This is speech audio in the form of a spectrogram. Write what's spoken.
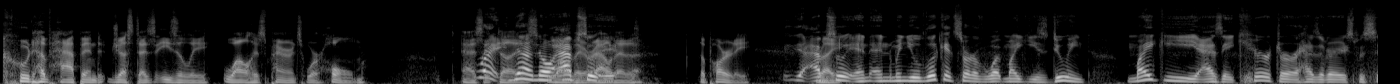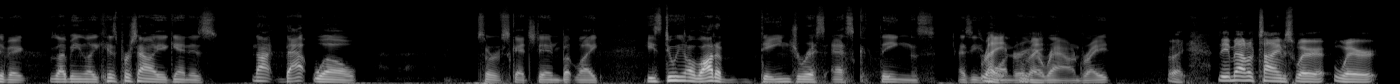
could have happened just as easily while his parents were home as Right. it does Yeah, no, while absolutely. they were out at a, the party Yeah, absolutely. And and when you look at sort of what Mikey's doing, Mikey as a character has a very specific. I mean, like his personality again is not that well, sort of sketched in, but like he's doing a lot of dangerous esque things as he's Right, wandering right. around. Right. Right. The amount of times where where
